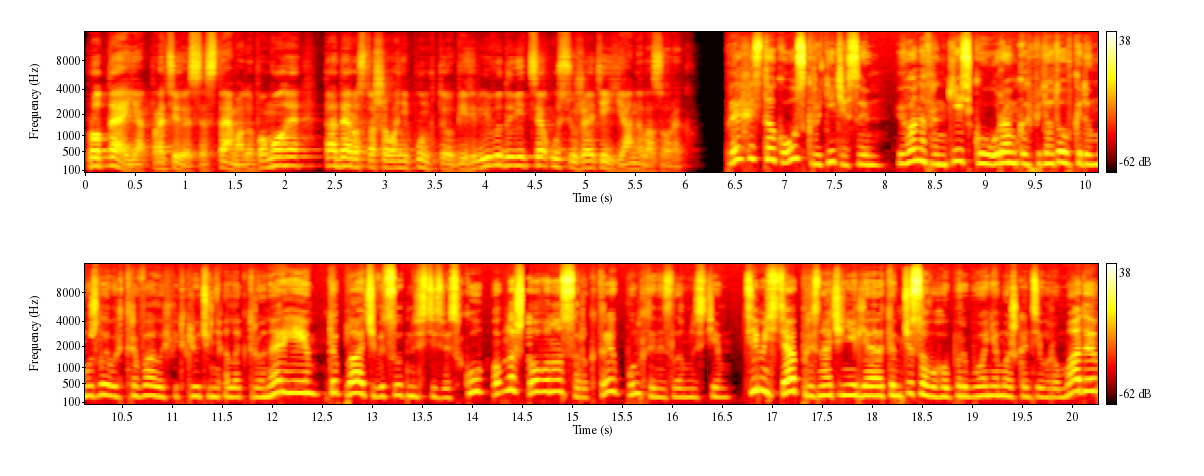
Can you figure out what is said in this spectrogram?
Про те, як працює система допомоги та де розташовані пункти обігріву, дивіться у сюжеті Яни Лазорик. Прихисток у скрутні часи. В Івано-Франківську у рамках підготовки до можливих тривалих відключень електроенергії, тепла чи відсутності зв'язку облаштовано 43 пункти незламності. Ці місця призначені для тимчасового перебування мешканців громади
